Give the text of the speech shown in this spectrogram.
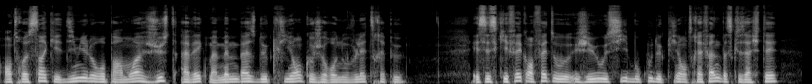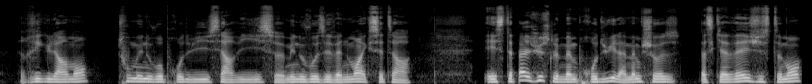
entre 5 et 10 000 euros par mois juste avec ma même base de clients que je renouvelais très peu. Et c'est ce qui fait qu'en fait, j'ai eu aussi beaucoup de clients très fans parce qu'ils achetaient régulièrement tous mes nouveaux produits, services, mes nouveaux événements, etc. Et c'était pas juste le même produit, la même chose, parce qu'il y avait justement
